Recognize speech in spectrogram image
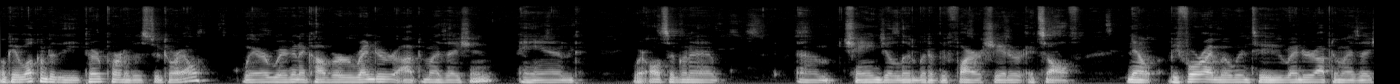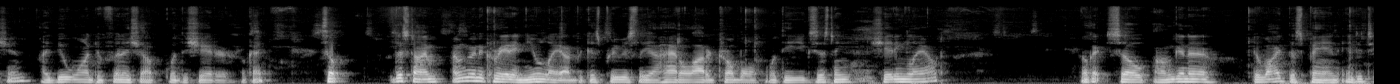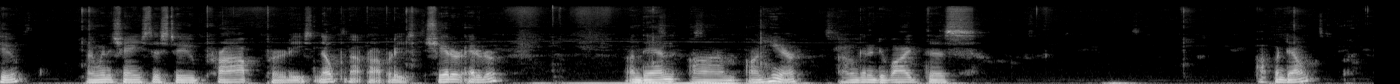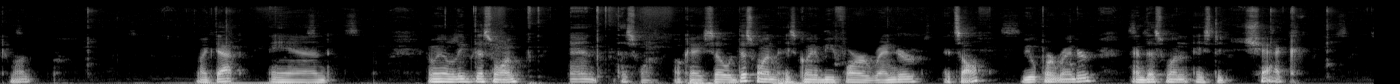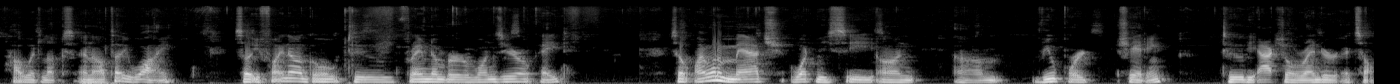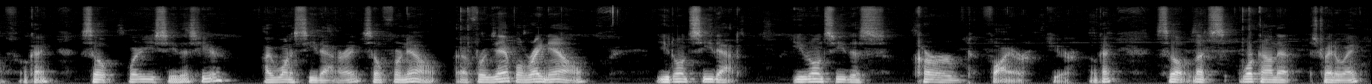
Okay, welcome to the third part of this tutorial where we're going to cover render optimization and we're also going to um, change a little bit of the fire shader itself. Now, before I move into render optimization, I do want to finish up with the shader, okay? So this time I'm going to create a new layout because previously I had a lot of trouble with the existing shading layout. Okay, so I'm going to divide this pane into two I'm going to change this to properties. Nope, not properties. Shader editor. And then um, on here, I'm going to divide this up and down. Come on. Like that. And I'm going to leave this one and this one. Okay, so this one is going to be for render itself, viewport render. And this one is to check how it looks. And I'll tell you why. So if I now go to frame number 108, so I want to match what we see on um, viewport shading to the actual render itself, okay? So where do you see this here? I want to see that, all right? So for now, uh, for example, right now, you don't see that. You don't see this curved fire here, okay? So let's work on that straight away.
